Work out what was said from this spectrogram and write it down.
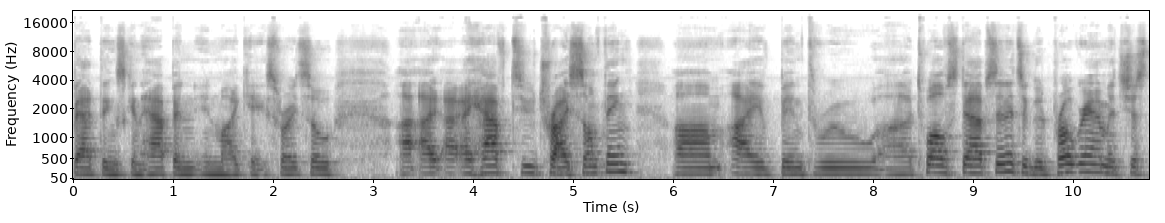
bad things can happen in my case, right? So I, I, have to try something. Um, I've been through uh, 12 steps and it's a good program. It's just,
